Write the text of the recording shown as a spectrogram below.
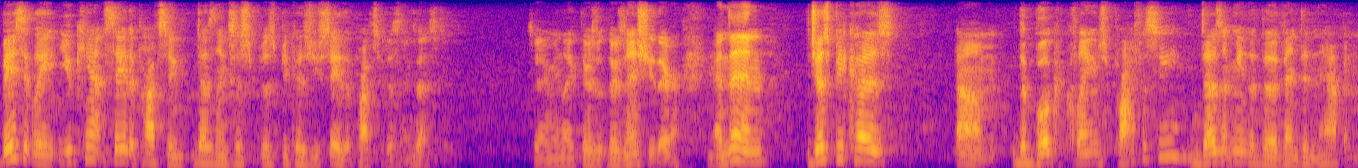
Basically, you can't say that prophecy doesn't exist just because you say that prophecy doesn't exist. So I mean, like, there's there's an issue there. And then, just because um, the book claims prophecy doesn't mean that the event didn't happen.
